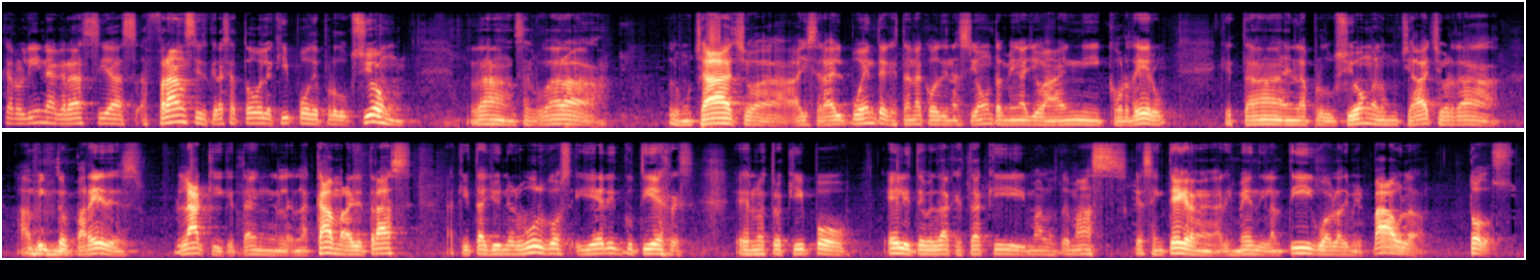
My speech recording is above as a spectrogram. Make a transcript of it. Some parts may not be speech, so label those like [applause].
Carolina, gracias a Francis, gracias a todo el equipo de producción. ¿verdad? Saludar a los muchachos, a, Israel Puente, que está en la coordinación, también a Joanny Cordero, que está en la producción, a los muchachos, ¿verdad? A Víctor Paredes, Blacky, que está en la, cámara y detrás. Aquí está Junior Burgos y Eric Gutiérrez, es nuestro equipo élite, ¿verdad? Que está aquí, más los demás que se integran en Arismendi, la Antigua, Vladimir Paula, todos.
